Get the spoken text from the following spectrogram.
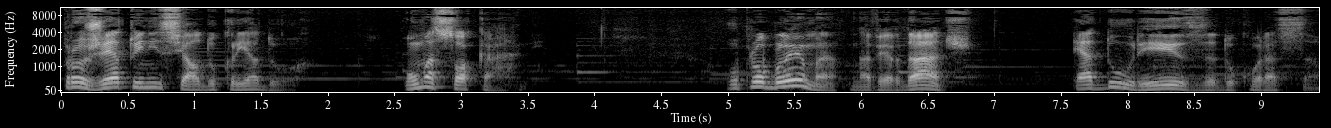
projeto inicial do Criador. Uma só carne. O problema, na verdade, é a dureza do coração.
